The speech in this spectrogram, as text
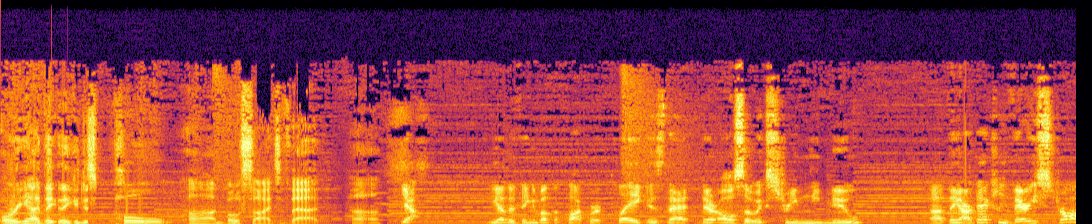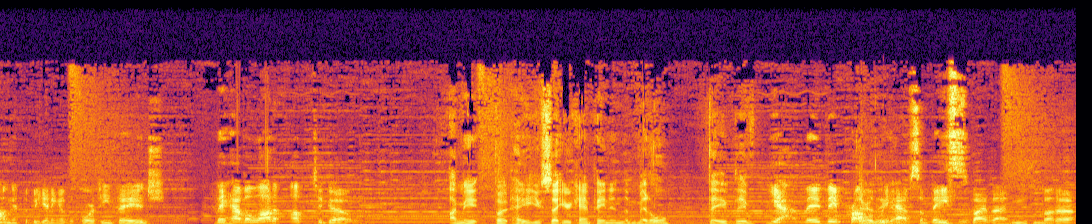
Or yeah, they they can just pull uh, on both sides of that. Uh, Yeah. The other thing about the Clockwork Plague is that they're also extremely new. Uh, they aren't actually very strong at the beginning of the 14th Age. They have a lot of up to go. I mean, but hey, you set your campaign in the middle. They they've Yeah, they, they probably go. have some bases by then. Mhm. But, uh,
